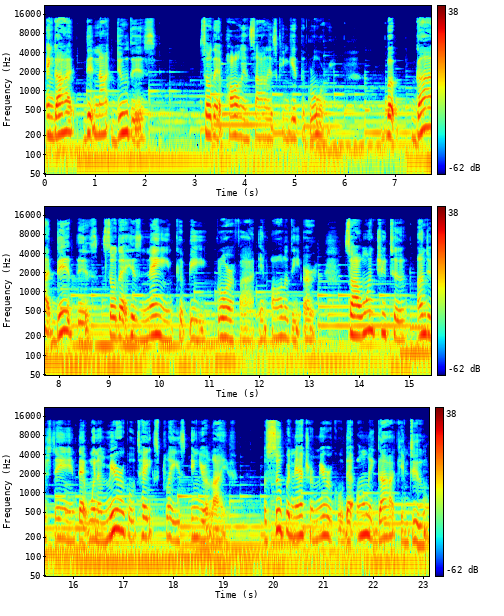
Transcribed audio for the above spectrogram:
And God did not do this so that Paul and Silas can get the glory. But God did this so that his name could be glorified in all of the earth. So I want you to understand that when a miracle takes place in your life, a supernatural miracle that only God can do,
